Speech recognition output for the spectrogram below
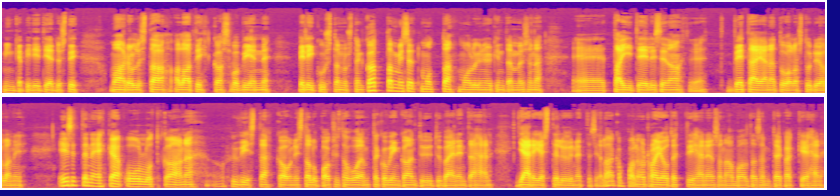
minkä piti tietysti mahdollistaa alati kasvavien pelikustannusten kattamiset, mutta Molyneuxin tämmöisenä e, taiteellisena e, vetäjänä tuolla studiolla, niin ei sitten ehkä ollutkaan hyvistä, kaunista lupauksista huolimatta kovinkaan tyytyväinen tähän järjestelyyn, että siellä aika paljon rajoitettiin hänen sananvaltansa, mitä kaikkea hän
